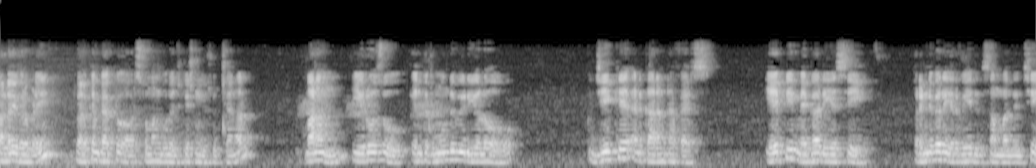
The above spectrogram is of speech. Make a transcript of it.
Hello everybody welcome back to our Suman Guru education YouTube channel మనం ఈరోజు ఇంతకు ముందు వీడియోలో GK and current affairs AP mega DSC రెండు వేల ఇరవై ఐదుకి సంబంధించి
